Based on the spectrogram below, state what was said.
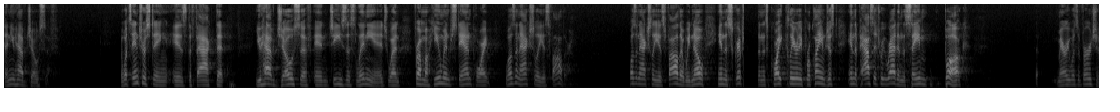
Then you have Joseph. And what's interesting is the fact that you have Joseph in Jesus' lineage when, from a human standpoint, wasn't actually his father wasn't actually his father. We know in the scriptures, and it's quite clearly proclaimed just in the passage we read in the same book, that Mary was a virgin.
